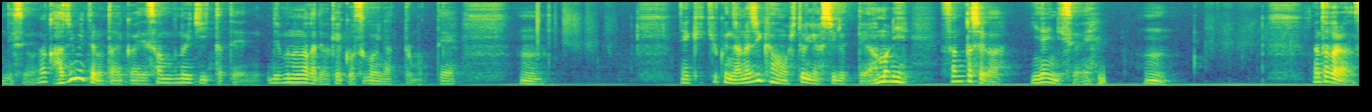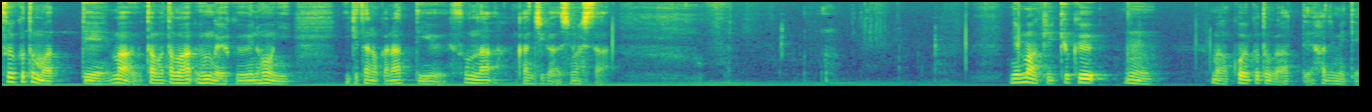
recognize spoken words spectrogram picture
んですよ。なんか初めての大会で3分の1いったって自分の中では結構すごいなって思ってうん。で結局7時間を1人で走るってあんまり参加者がいないんですよね。うん。だからそういうこともあってまあたまたま運がよく上の方にいけたのかなっていうそんな感じがしました。でまあ結局うん。まあこういうことがあって初めて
